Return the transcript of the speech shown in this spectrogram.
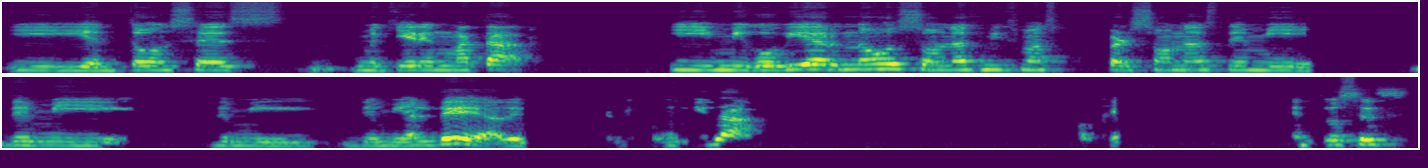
Y entonces me quieren matar. Y mi gobierno son las mismas personas de mi, de mi, de mi, de mi aldea, de, mi comunidad. ¿Ok? Entonces,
